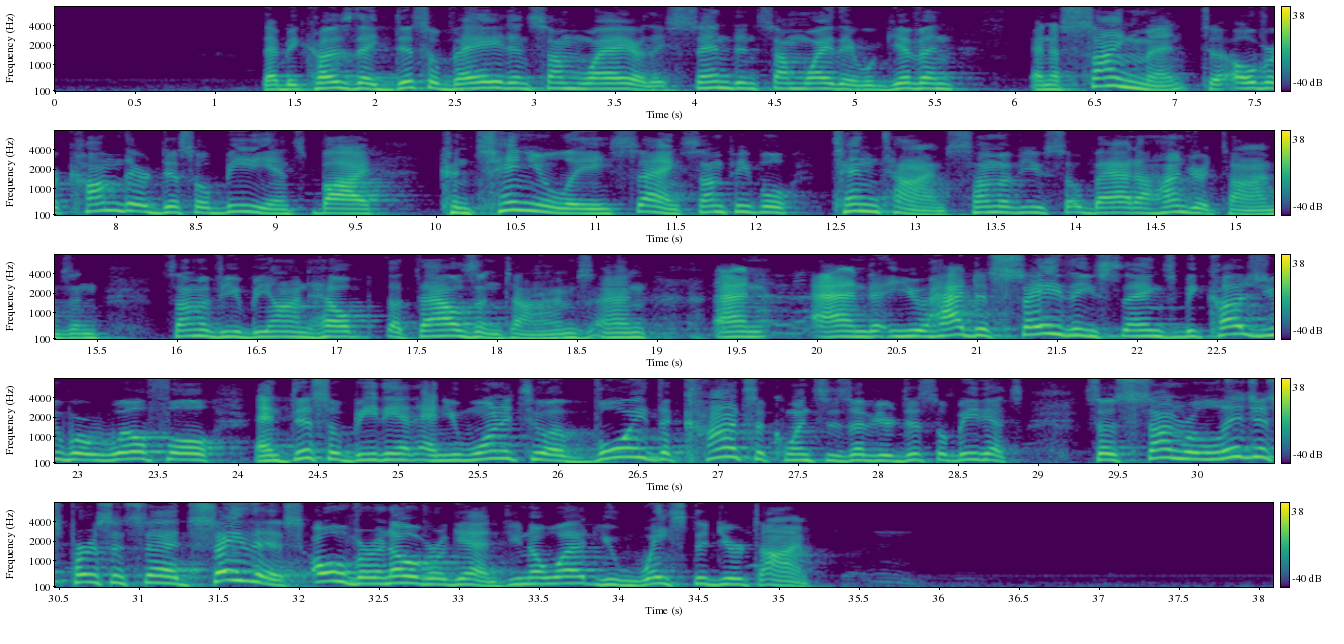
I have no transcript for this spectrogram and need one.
That because they disobeyed in some way or they sinned in some way, they were given an assignment to overcome their disobedience by continually saying, some people 10 times, some of you so bad 100 times, and some of you beyond help a thousand times. And, and, and you had to say these things because you were willful and disobedient and you wanted to avoid the consequences of your disobedience. So some religious person said, Say this over and over again. Do you know what? You wasted your time.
